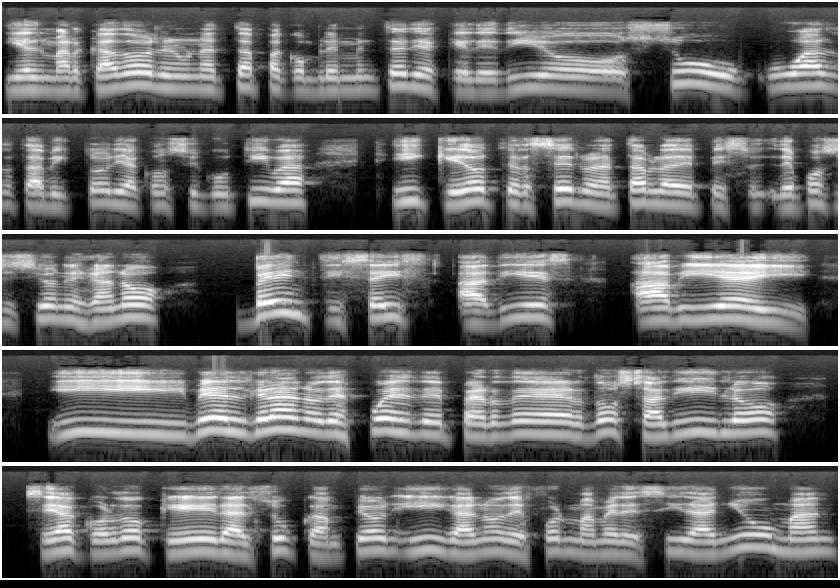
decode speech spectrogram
y el marcador en una etapa complementaria que le dio su cuarta victoria consecutiva y quedó tercero en la tabla de, posiciones, ganó 26 a 10 a BA. Y Belgrano, después de perder dos al hilo, se acordó que era el subcampeón y ganó de forma merecida a Newman.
